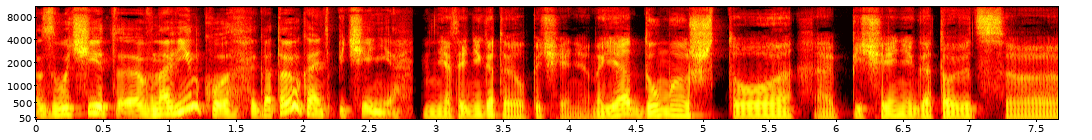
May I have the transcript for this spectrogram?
звучит в новинку. Ты готовил когда-нибудь печенье? Нет, я не готовил печенье. Но я думаю, что печенье готовится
